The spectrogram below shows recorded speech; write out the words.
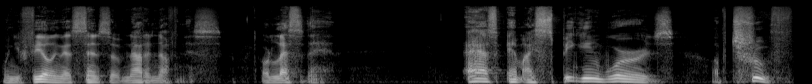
When you're feeling that sense of not enoughness or less than, ask, Am I speaking words of truth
